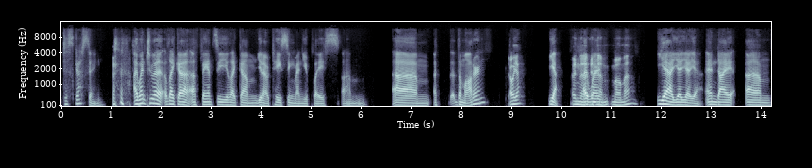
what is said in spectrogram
disgusting i went to a like a, a fancy like um you know tasting menu place um um at the modern Oh yeah, Yeah. In the, I in the went- MoMA. Yeah, yeah, yeah, yeah. And I um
